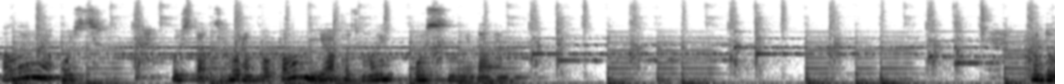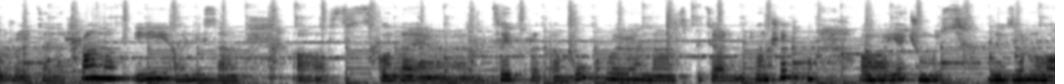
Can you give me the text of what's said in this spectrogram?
але ось, ось так, з горем пополам якось ми поснідали. Продовжується наш ранок, і Аліса складає цифри та букви на спеціальну планшетку. Я чомусь не звернула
